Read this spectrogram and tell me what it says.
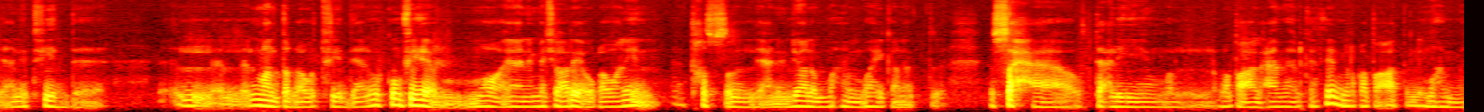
يعني تفيد ال- ال- المنطقة وتفيد يعني ويكون فيها مو- يعني مشاريع وقوانين تخص يعني جانب مهم وهي كانت الصحة والتعليم والقطاع العمل كثير من القطاعات اللي مهمة.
